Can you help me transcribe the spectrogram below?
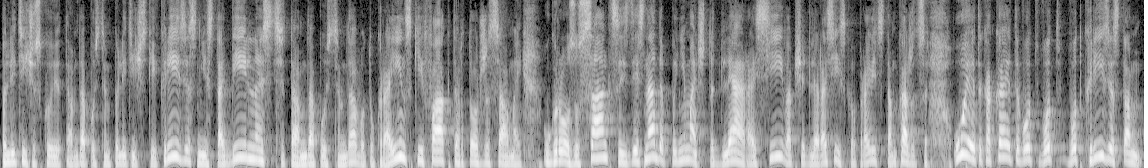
политическую, там, допустим, политический кризис, нестабильность, там, допустим, да, вот украинский фактор тот же самый, угрозу санкций, здесь надо понимать, что для России, вообще для российского правительства, там кажется, ой, это какая-то вот, вот, вот кризис там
